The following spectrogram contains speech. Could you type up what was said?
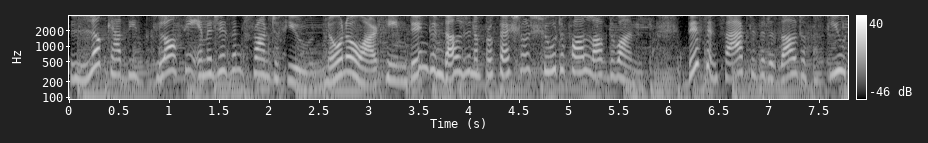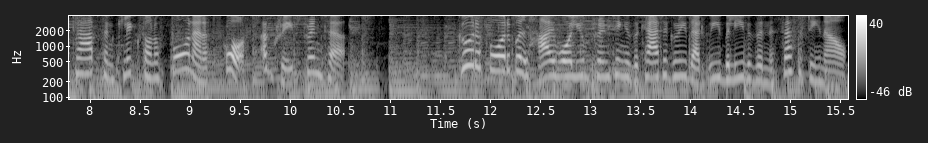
Look at these glossy images in front of you. No, no, our team didn't indulge in a professional shoot of our loved ones. This, in fact, is a result of a few taps and clicks on a phone and, of course, a great printer. Good, affordable, high volume printing is a category that we believe is a necessity now,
